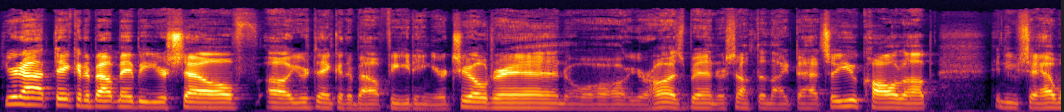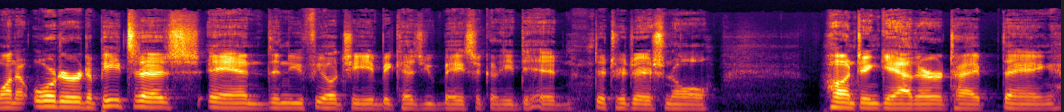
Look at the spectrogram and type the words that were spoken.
you're not thinking about maybe yourself. Uh, you're thinking about feeding your children or your husband or something like that. So you call up and you say, I want to order the pizzas, and then you feel achieved because you basically did the traditional hunt and gather type thing.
